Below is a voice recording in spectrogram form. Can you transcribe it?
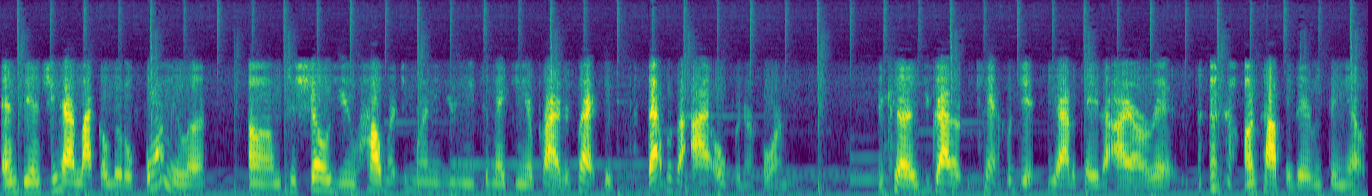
And then she had like a little formula um, to show you how much money you need to make in your private practice. That was an eye opener for me because you got to you can't forget you got to pay the IRS on top of everything else.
